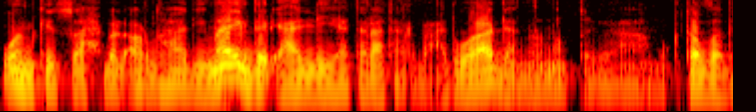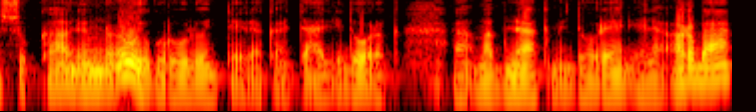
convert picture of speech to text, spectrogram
ويمكن صاحب الأرض هذه ما يقدر يعليها ثلاثة أربع أدوار لأن المنطقة مكتظة بالسكان ويمنعوه. يقولوا له أنت إذا كانت تعلي دورك آه، مبناك من دورين إلى أربعة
